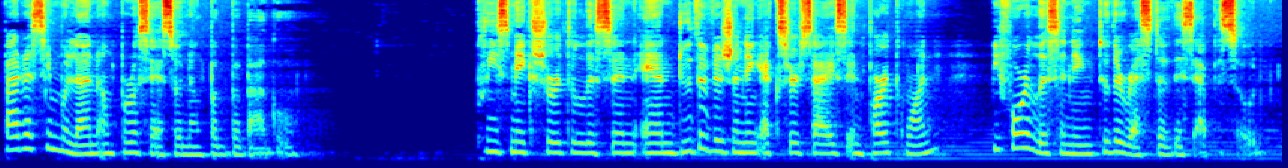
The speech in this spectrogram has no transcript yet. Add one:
para simulan ang proseso ng pagbabago. Please make sure to listen and do the visioning exercise in part 1 before listening to the rest of this episode.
